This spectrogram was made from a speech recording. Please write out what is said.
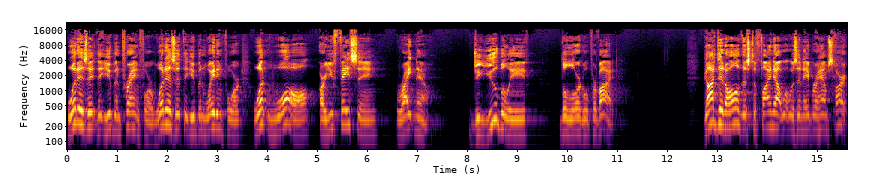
What is it that you've been praying for? What is it that you've been waiting for? What wall are you facing right now? Do you believe the Lord will provide? God did all of this to find out what was in Abraham's heart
